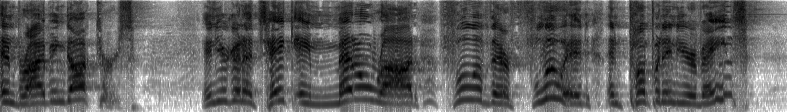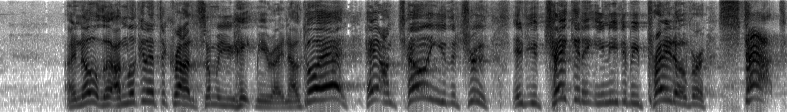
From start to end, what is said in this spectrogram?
and bribing doctors? And you're gonna take a metal rod full of their fluid and pump it into your veins? I know, I'm looking at the crowd, and some of you hate me right now. Go ahead. Hey, I'm telling you the truth. If you've taken it, you need to be prayed over. Stat.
